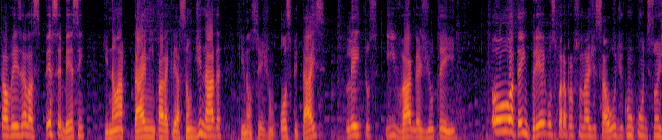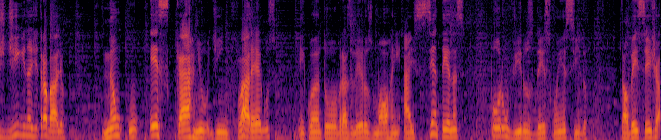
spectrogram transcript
talvez elas percebessem que não há timing para a criação de nada que não sejam hospitais, leitos e vagas de UTI, ou até empregos para profissionais de saúde com condições dignas de trabalho. Não o escárnio de inflar egos enquanto brasileiros morrem às centenas por um vírus desconhecido. Talvez seja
